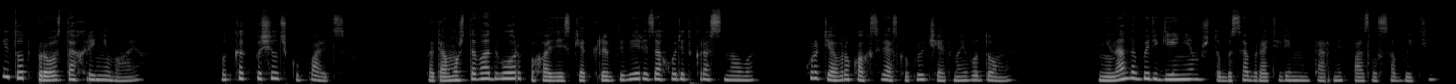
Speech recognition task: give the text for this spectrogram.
И тут просто охреневаю. Вот как по щелчку пальцев. Потому что во двор, по-хозяйски открыв дверь, заходит Краснова, крутя в руках связку ключей от моего дома. Не надо быть гением, чтобы собрать элементарный пазл событий.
